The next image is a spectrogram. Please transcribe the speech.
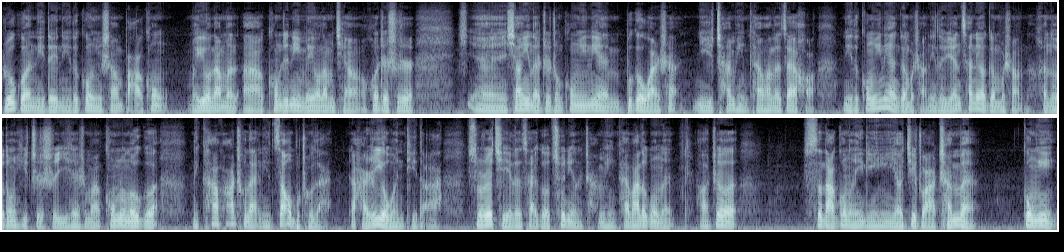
如果你对你的供应商把控没有那么啊，控制力没有那么强，或者是。嗯，相应的这种供应链不够完善，你产品开发的再好，你的供应链跟不上，你的原材料跟不上，很多东西只是一些什么空中楼阁，你开发出来你造不出来，这还是有问题的啊。所以说，企业的采购促进了产品开发的功能。好，这四大功能一定要记住啊：成本、供应、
